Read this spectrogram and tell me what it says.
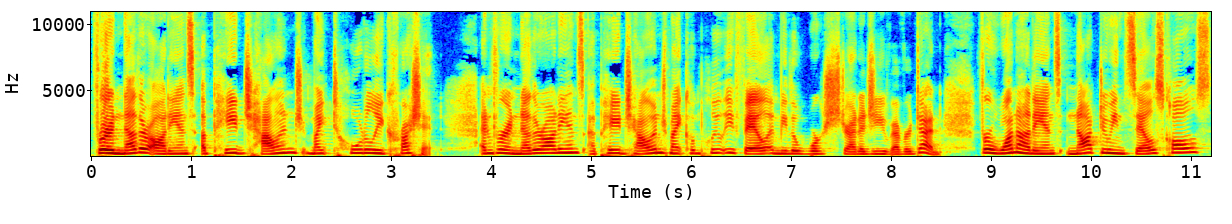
For another audience, a paid challenge might totally crush it. And for another audience, a paid challenge might completely fail and be the worst strategy you've ever done. For one audience, not doing sales calls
